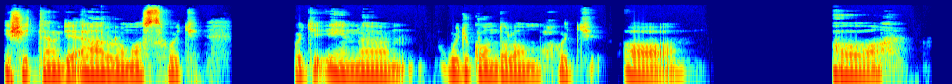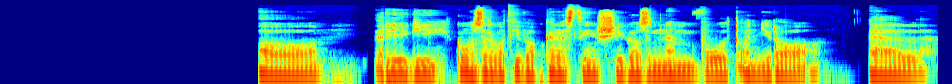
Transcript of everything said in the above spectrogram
És itt ugye elárulom azt, hogy, hogy én úgy gondolom, hogy a, a, a régi konzervatívabb kereszténység az nem volt annyira el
